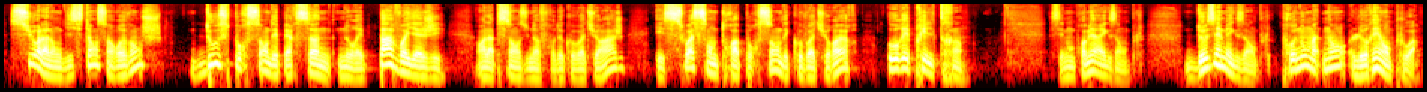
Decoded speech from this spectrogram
Sur la longue distance, en revanche, 12% des personnes n'auraient pas voyagé en l'absence d'une offre de covoiturage et 63% des covoitureurs auraient pris le train. C'est mon premier exemple. Deuxième exemple, prenons maintenant le réemploi.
